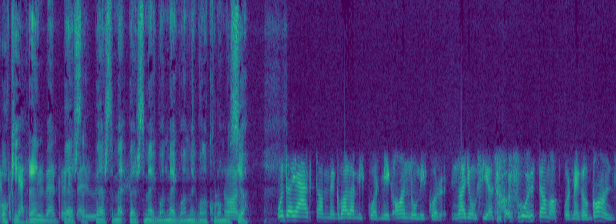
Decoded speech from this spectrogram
oké, okay, rendben, persze, persze, me, persze, megvan, megvan, megvan a Kolumbusz, szóval, ja oda jártam, meg valamikor még annó, mikor nagyon fiatal voltam, akkor meg a Ganz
